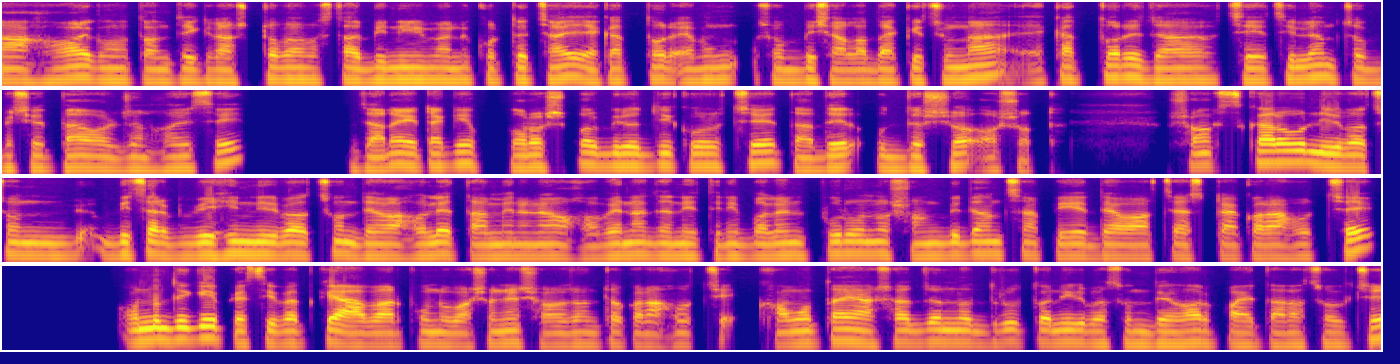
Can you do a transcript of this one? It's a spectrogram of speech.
না হয়, গণতান্ত্রিক রাষ্ট্র ব্যবস্থা বিনির্মাণ করতে চাই একাত্তর এবং চব্বিশ আলাদা কিছু না। একাত্তরে যা চেয়েছিলাম, চব্বিশে তা অর্জন হয়েছে। যারা এটাকে পরস্পর বিরোধী করছে, তাদের উদ্দেশ্য অসৎ। সংস্কার ও নির্বাচন, বিচারবিহীন নির্বাচন দেওয়া হলে তা মেনে নেওয়া হবে না, জানিয়ে তিনি বলেন, পুরনো সংবিধান চাপিয়ে দেওয়ার চেষ্টা করা হচ্ছে। অন্যদিকে পেসিবাদকে আবার পুনর্বাসনে ষড়যন্ত্র করা হচ্ছে। ক্ষমতায় আসার জন্য দ্রুত নির্বাচন দেওয়ার পায় তারা চলছে।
